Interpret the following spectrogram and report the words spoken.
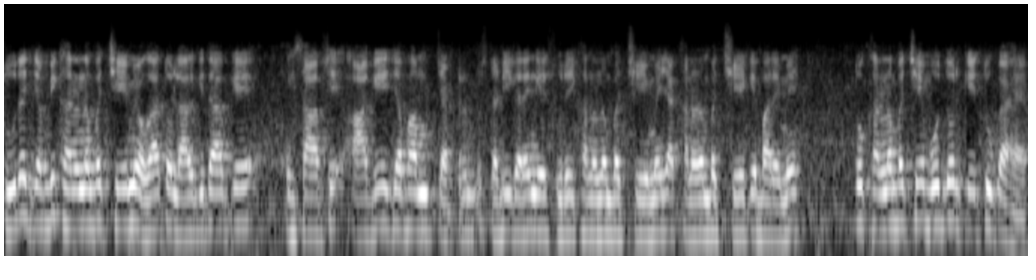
सूरज जब भी खाना नंबर छः में होगा तो लाल किताब के हिसाब से आगे जब हम चैप्टर स्टडी करेंगे सूरज खाना नंबर छः में या खाना नंबर छः के बारे में तो खाना नंबर छः बुद्ध और केतु का है।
